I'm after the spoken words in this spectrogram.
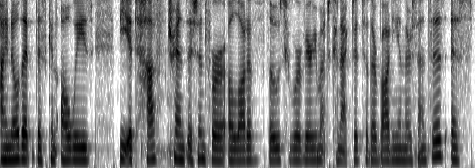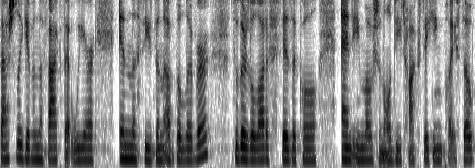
I know that this can always be a tough transition for a lot of those who are very much connected to their body and their senses, especially given the fact that we are in the season of the liver. So there's a lot of physical and emotional detox taking place. So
